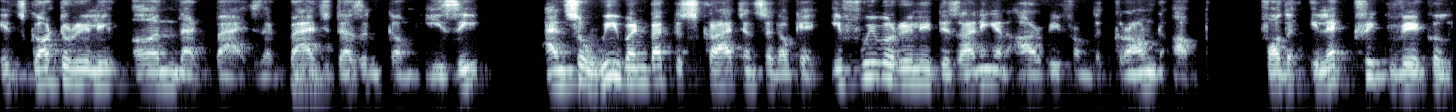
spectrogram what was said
it's got to really earn that badge. That badge mm-hmm. doesn't come easy. And so we went back to scratch and said, okay, if we were really designing an RV from the ground up for the electric vehicle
